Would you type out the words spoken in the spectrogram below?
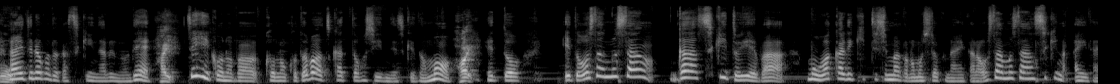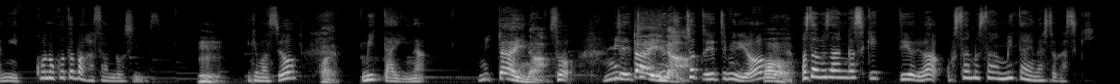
お相手のことが好きになるので、はい。ぜひこの場、この言葉を使ってほしいんですけども、はい。えっと、えっと、おさむさんが好きといえば、もう分かりきってしまうから面白くないから、おさむさん好きの間に、この言葉を挟んでほしいんです。うん。いきますよ。はい。みたいな。みたいな。そう。みたいなでちょっと。言ってみるよ。うん。おさむさんが好きっていうよりは、おさむさんみたいな人が好き。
